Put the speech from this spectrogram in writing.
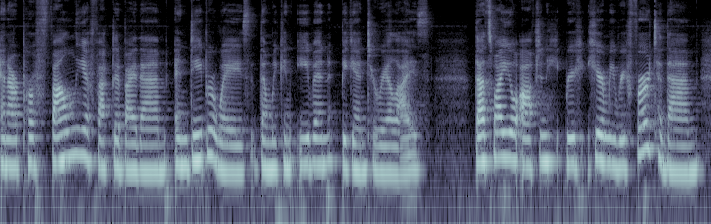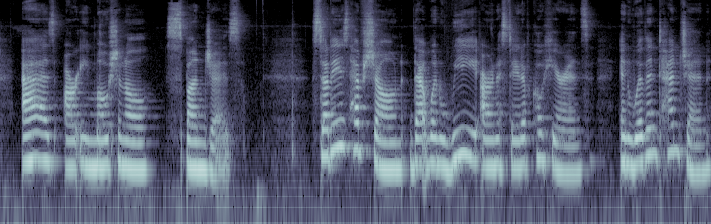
and are profoundly affected by them in deeper ways than we can even begin to realize. That's why you'll often hear me refer to them as our emotional sponges. Studies have shown that when we are in a state of coherence and with intention,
